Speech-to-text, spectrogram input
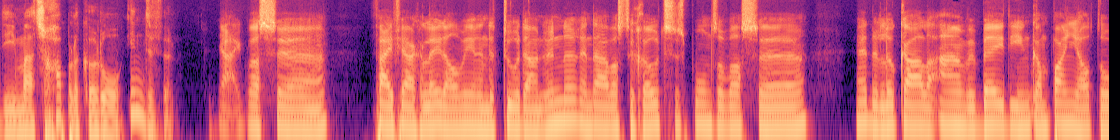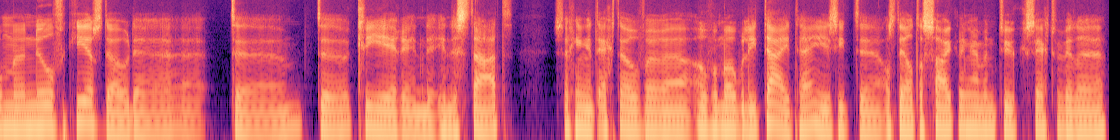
die maatschappelijke rol in te vullen. Ja, ik was uh, vijf jaar geleden alweer in de Tour Down Under. En daar was de grootste sponsor was, uh, de lokale ANWB die een campagne had om uh, nul verkeersdoden te, te creëren in de, in de staat. Dus daar ging het echt over, over mobiliteit. Hè. Je ziet als Delta Cycling hebben we natuurlijk gezegd we willen,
